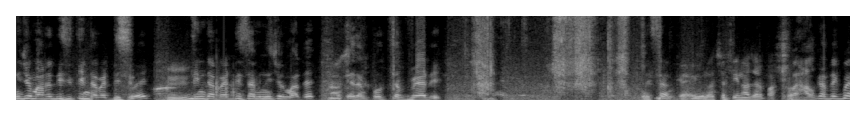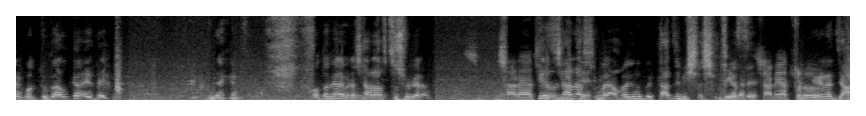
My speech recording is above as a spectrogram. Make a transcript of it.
নিজে মাঠে দিছি তিনটা ব্যাট দিছি ভাই। তিনটা ব্যাট দিছি আমি নিজের মাঠে। আচ্ছা। এই ব্যাটে দেখছেন? এগুলো হচ্ছে তিন হাজার পাঁচশো। হালকা দেখবেন কতটুকু হালকা? এই দেখেন। দেখেন। কত গ্রাম? এটা সাড়ে আটশো গ্রাম। সাড়ে আটশো সাড়ে আটশো আমরা কিন্তু কাজে বিশ্বাসী ঠিক আছে? সাড়ে আটশো এখানে যা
